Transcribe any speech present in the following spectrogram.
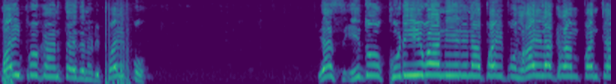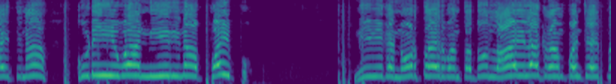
ಪೈಪು ಕಾಣ್ತಾ ಇದೆ ನೋಡಿ, ಪೈಪು. ಎಸ್ ಇದು ಕುಡಿಯುವ ನೀರಿನ ಪೈಪು. ಲಾಯ್ಲ ಗ್ರಾಮ ಪಂಚಾಯತಿನ ಕುಡಿಯುವ ನೀರಿನ ಪೈಪು. ನೀವೀಗ ನೋಡ್ತಾ ಇರುವಂತದ್ದು ಲಾಯ್ಲ ಗ್ರಾಮ ಪಂಚಾಯತ್ನ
